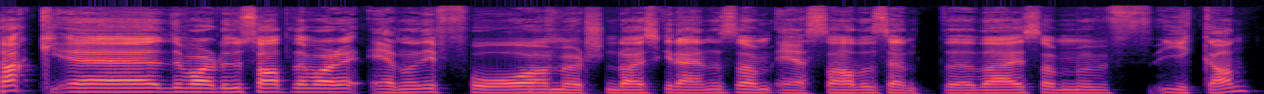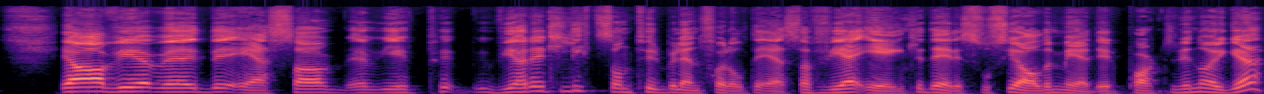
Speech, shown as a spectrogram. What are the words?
Takk. Eh, det var det du sa, at det var en av de få merchandise-greiene som ESA hadde sendt eh, deg, som gikk an. Ja, vi, ESA, vi, vi har et litt sånn turbulent forhold til ESA, for vi er egentlig deres sosiale mediepartner i Norge.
